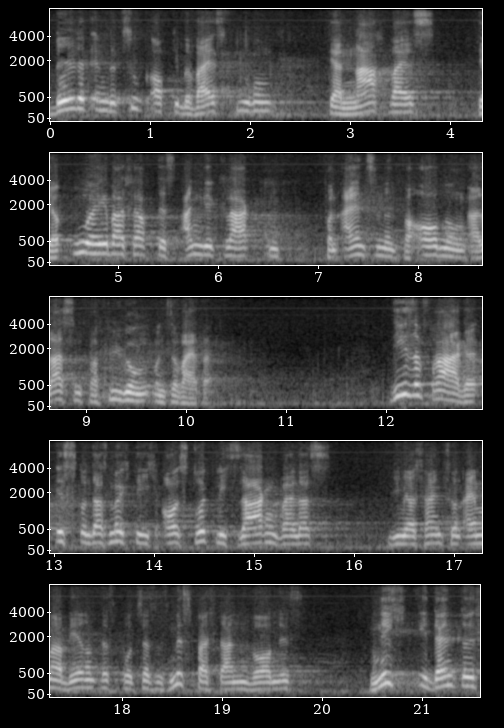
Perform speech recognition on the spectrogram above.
bildet in Bezug auf die Beweisführung der Nachweis der Urheberschaft des Angeklagten von einzelnen Verordnungen, Erlassen, Verfügungen und so weiter. Diese Frage ist, und das möchte ich ausdrücklich sagen, weil das, wie mir scheint, schon einmal während des Prozesses missverstanden worden ist, nicht identisch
